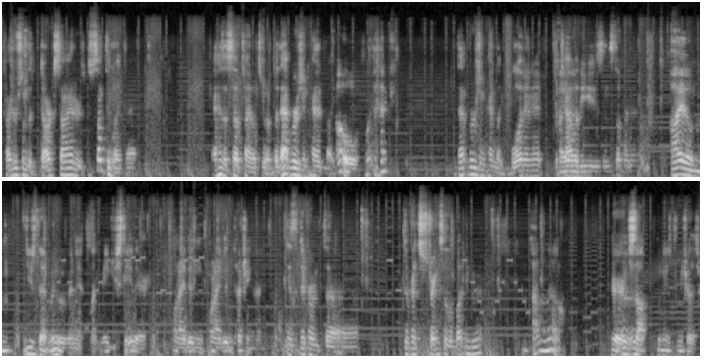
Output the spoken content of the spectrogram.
Fighters from the Dark Side or something like that. It has a subtitle to it, but that version had like Oh, what the heck? That version had like blood in it, fatalities and stuff like that. I um used that move and it like made you stay there when I didn't when I didn't touch anything. Is it different uh, different strengths of the button do it? I don't know. Here, Uh, stop. Let me, let me try this.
